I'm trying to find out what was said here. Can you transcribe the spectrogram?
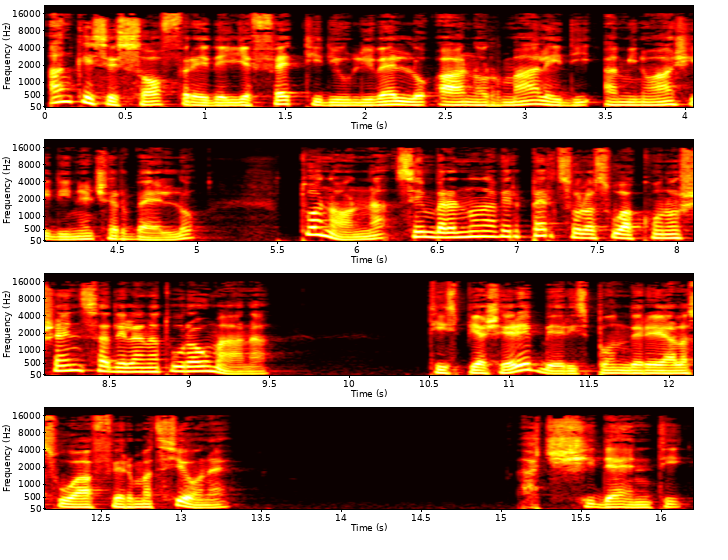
Anche se soffre degli effetti di un livello anormale di aminoacidi nel cervello, tua nonna sembra non aver perso la sua conoscenza della natura umana. Ti spiacerebbe rispondere alla sua affermazione? Accidenti,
